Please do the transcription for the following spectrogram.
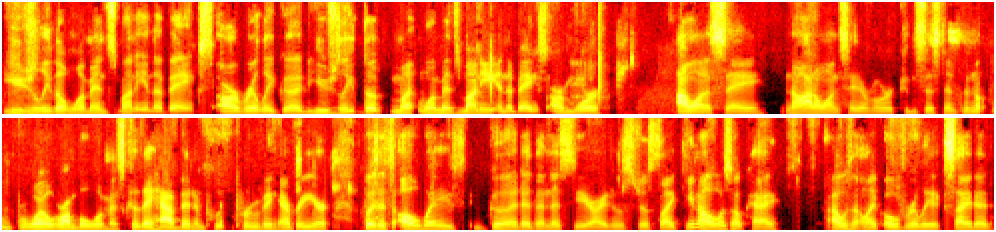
usually the women's money in the banks are really good. Usually the women's money in the banks are more, I want to say, no, I don't want to say they're more consistent than Royal Rumble women's because they have been imp- improving every year. But it's always good. And then this year, I was just like, you know, it was okay. I wasn't like overly excited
